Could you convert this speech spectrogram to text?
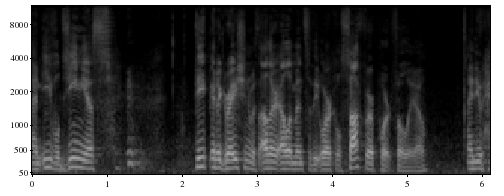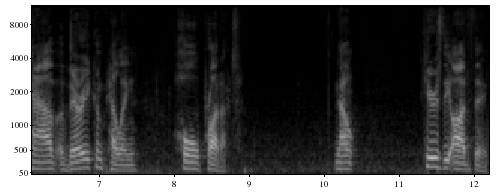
an evil genius, deep integration with other elements of the Oracle software portfolio, and you have a very compelling whole product. Now, here's the odd thing.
